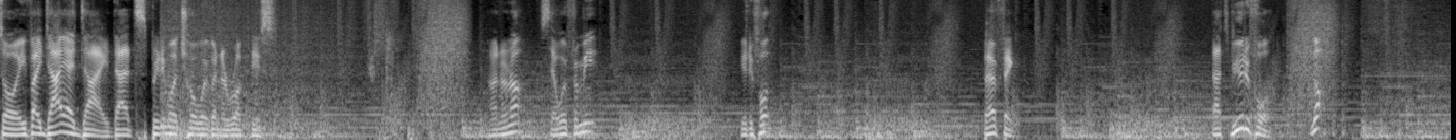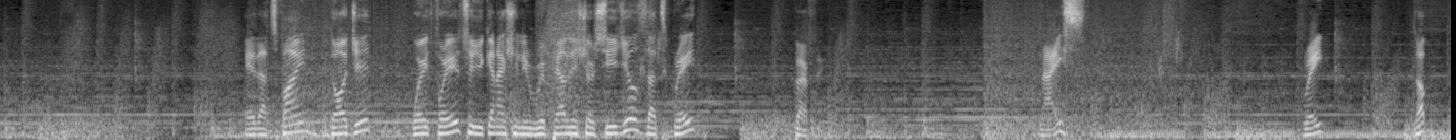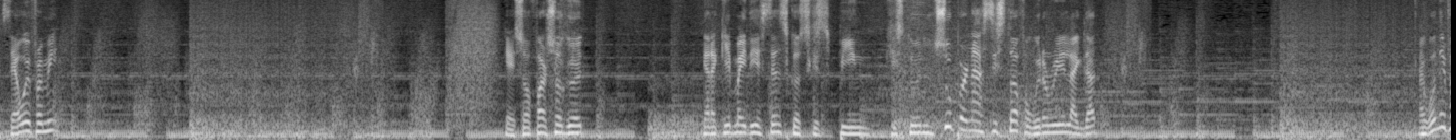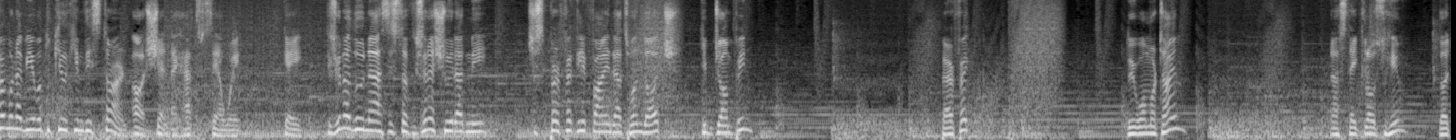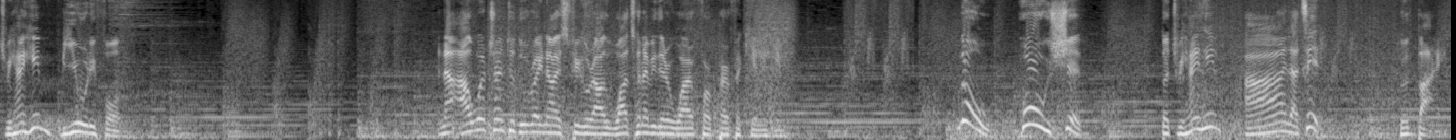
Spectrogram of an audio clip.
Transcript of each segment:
So if I die, I die. That's pretty much how we're gonna rock this. No, no, no. Stay away from me. Beautiful. Perfect. That's beautiful. No. Hey, that's fine. Dodge it. Wait for it so you can actually repelish your sigils. That's great. Perfect. Nice. Great. Nope. Stay away from me. Okay, so far so good. Gotta keep my distance because he's being he's doing super nasty stuff and we don't really like that. I wonder if I'm gonna be able to kill him this turn. Oh shit, I have to stay away. Okay, he's gonna do nasty stuff. He's gonna shoot at me. Just perfectly fine. That's one dodge. Keep jumping. Perfect. Do it one more time. Now stay close to him. Dodge behind him. Beautiful. Now all we're trying to do right now is figure out what's gonna be the reward for perfect killing him. No! Oh shit! Dodge behind him. Ah, that's it. Goodbye.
